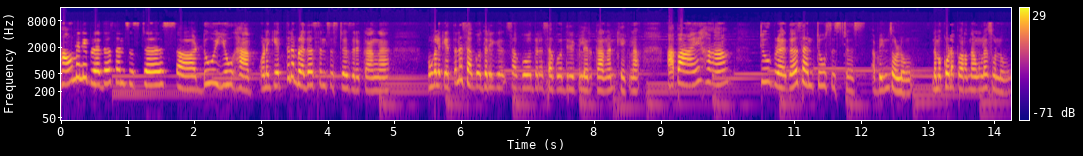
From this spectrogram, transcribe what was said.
how many brothers and sisters do you have உனக்கு எத்தனை பிரதர்ஸ் அண்ட் சிஸ்டர்ஸ் இருக்காங்க? உங்களுக்கு எத்தனை சகோதரிகள் சகோதர சகோதரிகள் இருக்காங்கன்னு கேட்கலாம் அப்ப I have two brothers and two sisters அப்படின்னு சொல்லுவோம். நம்ம கூட பிறந்தவங்கள சொல்லுவோம்.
